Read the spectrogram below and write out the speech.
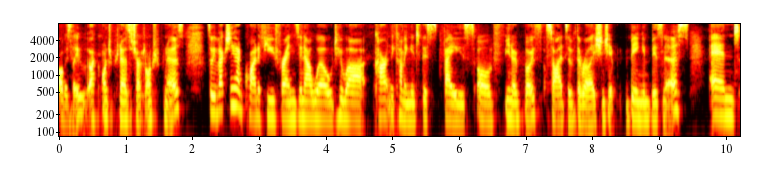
obviously, like entrepreneurs attract entrepreneurs. So we've actually had quite a few friends in our world who are currently coming into this phase of, you know, both sides of the relationship being in business. And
